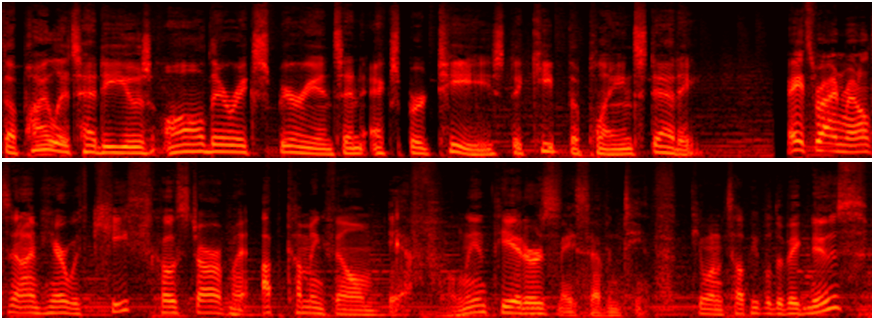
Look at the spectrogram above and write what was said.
The pilots had to use all their experience and expertise to keep the plane steady. Hey, it's Ryan Reynolds, and I'm here with Keith, co star of my upcoming film, If, only in theaters, May 17th. Do you want to tell people the big news?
